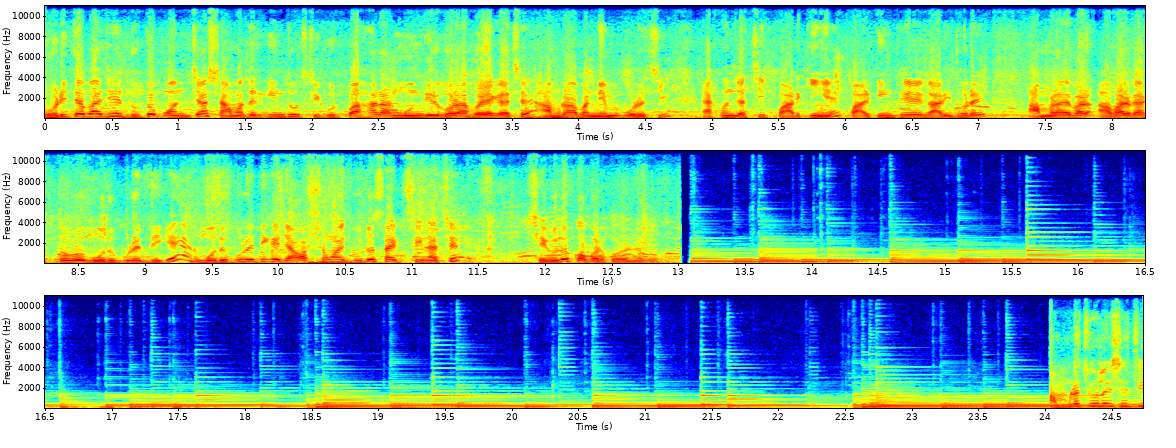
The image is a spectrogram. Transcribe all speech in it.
ঘড়িতে বাজে দুটো পঞ্চাশ, আমাদের কিন্তু ত্রিকুট পাহাড় আর মন্দির ঘোরা হয়ে গেছে। আমরা আবার নেমে পড়েছি। এখন যাচ্ছি পার্কিংয়ে পার্কিং থেকে গাড়ি ধরে আমরা এবার আবার ব্যাক করব মধুপুরের দিকে। আর মধুপুরের দিকে যাওয়ার সময় দুটো সাইড সিন আছে। সেগুলো কভার করে নেব। আমরা চলে এসেছি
